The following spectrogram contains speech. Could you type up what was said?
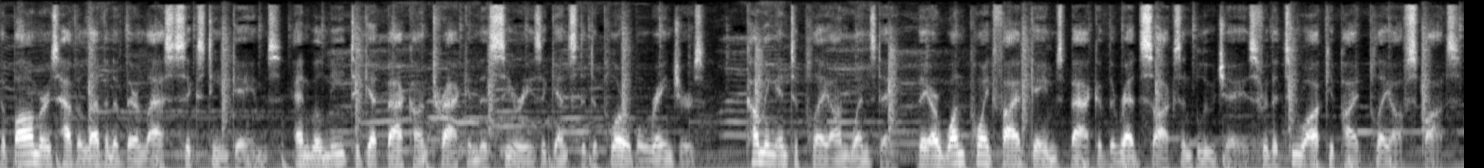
The Bombers have 11 of their last 16 games and will need to get back on track in this series against the deplorable Rangers, Coming into play on Wednesday, they are 1.5 games back of the Red Sox and Blue Jays for the two occupied playoff spots.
